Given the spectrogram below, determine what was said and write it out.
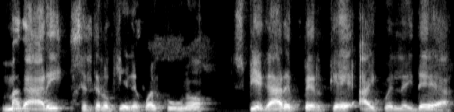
magari se te lo chiede qualcuno spiegare perché hai quella idea.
